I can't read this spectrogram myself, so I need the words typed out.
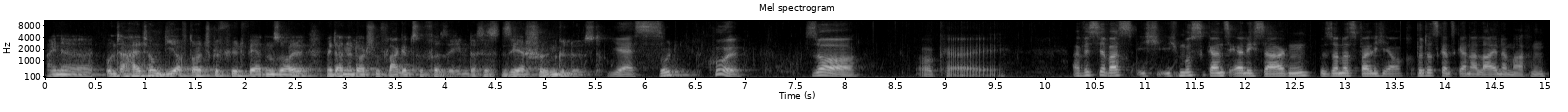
eine Unterhaltung, die auf Deutsch geführt werden soll, mit einer deutschen Flagge zu versehen. Das ist sehr schön gelöst. Yes. Gut. Cool. So. Okay. Aber wisst ihr was? Ich, ich muss ganz ehrlich sagen, besonders weil ich auch, würde das ganz gerne alleine machen.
